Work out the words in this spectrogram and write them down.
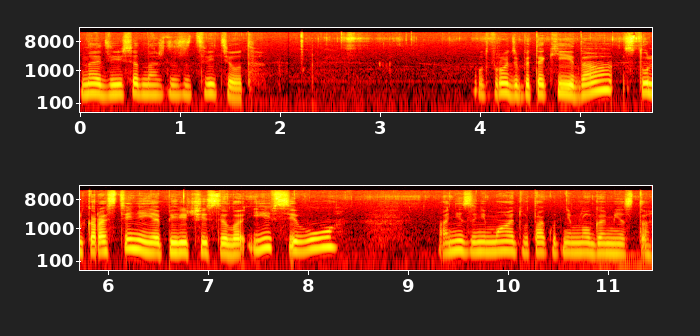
Надеюсь, однажды зацветет. Вот вроде бы такие, да, столько растений я перечислила. И всего они занимают вот так вот немного места.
